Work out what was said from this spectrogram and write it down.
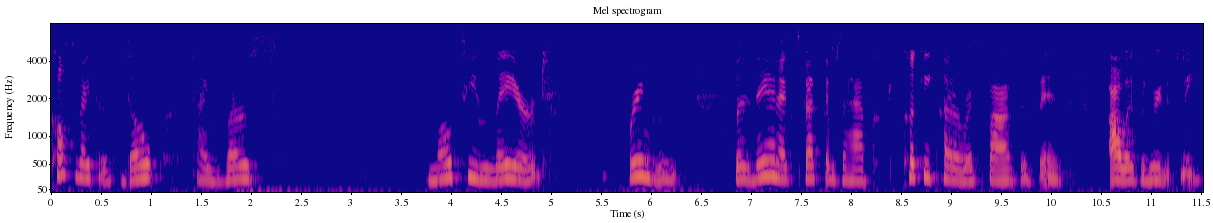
cultivate this dope, diverse, multi layered friend group, but then expect them to have cookie cutter responses and always agree with me.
